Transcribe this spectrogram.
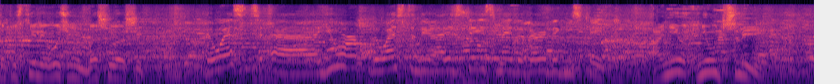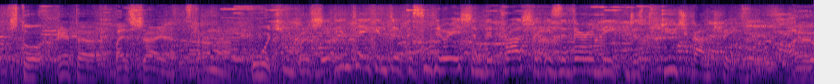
допустили очень большую ошибку. The West, uh, Europe, the West and the United States made a very big mistake. Они не учли, что это большая страна, очень They большая, didn't take into consideration that Russia is a very big, just huge country э,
